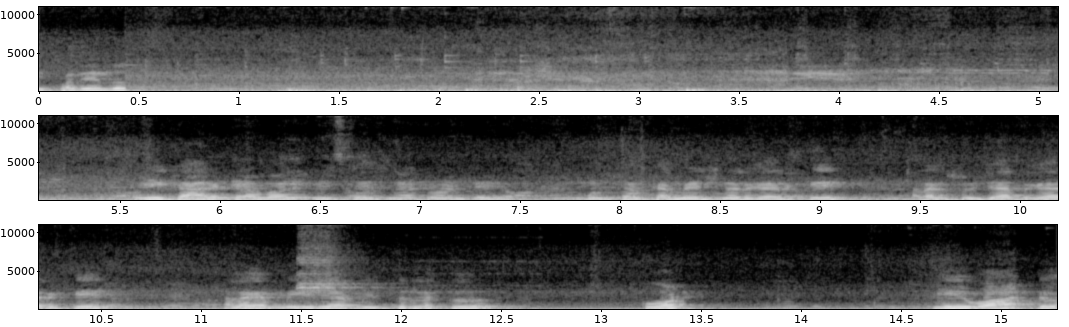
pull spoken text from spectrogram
ఈ పదిహేను రోజులు ఈ కార్యక్రమానికి విచ్చేసినటువంటి మున్సిపల్ కమిషనర్ గారికి అలాగే సుజాత గారికి అలాగే మీడియా మిత్రులకు కోర్టు ఈ వార్డు.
